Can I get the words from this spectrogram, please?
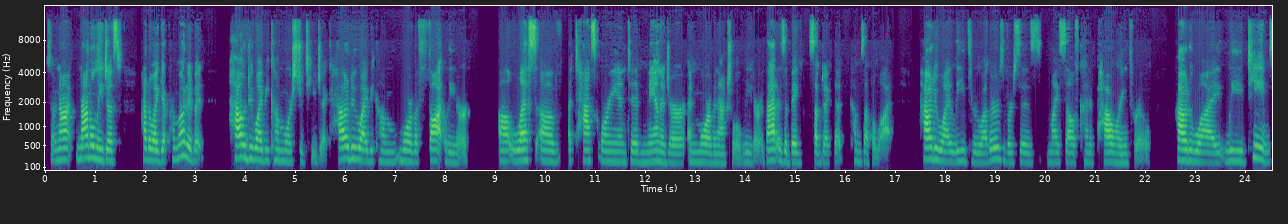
So not not only just how do i get promoted but how do i become more strategic how do i become more of a thought leader uh, less of a task oriented manager and more of an actual leader that is a big subject that comes up a lot how do i lead through others versus myself kind of powering through how do I lead teams?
